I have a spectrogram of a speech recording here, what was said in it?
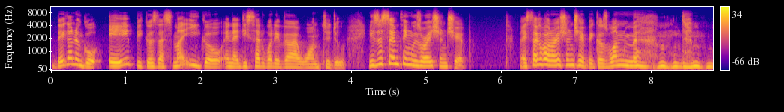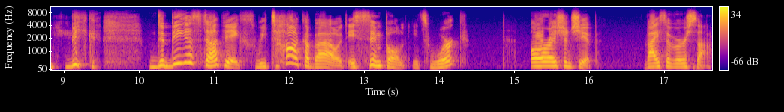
They're gonna go A because that's my ego and I decide whatever I want to do. It's the same thing with relationship. Let's talk about relationship because one the big the biggest topics we talk about is simple. It's work or relationship, vice versa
